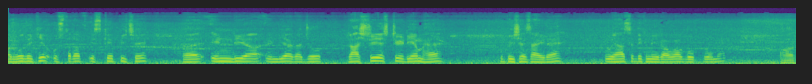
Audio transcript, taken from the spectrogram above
और वो देखिए, उस तरफ़ इसके पीछे इंडिया इंडिया का जो राष्ट्रीय स्टेडियम है, वो पीछे साइड है। वो यहाँ से दिख नहीं रहा होगा, गोप्रो में। और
